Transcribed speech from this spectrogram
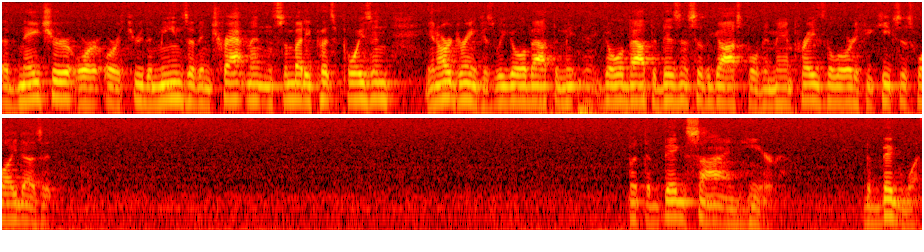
of, nature or, or through the means of entrapment and somebody puts poison in our drink as we go about the go about the business of the gospel then man praise the lord if he keeps us while he does it but the big sign here the big one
